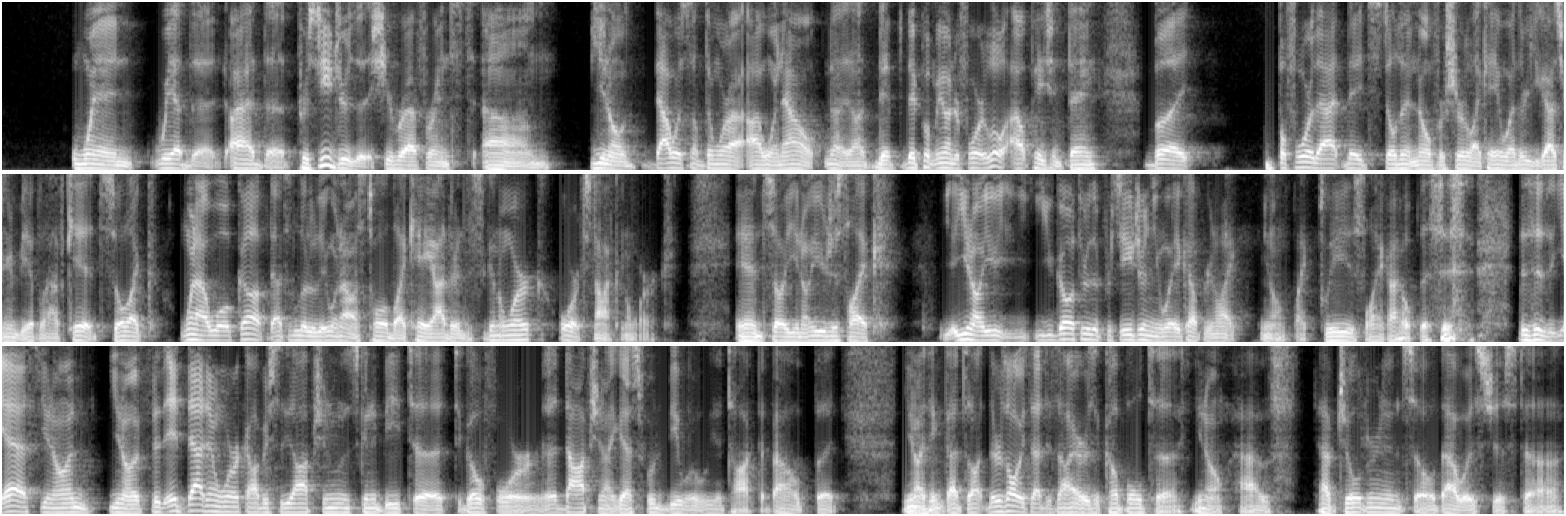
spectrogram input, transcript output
when we had the, I had the procedure that she referenced. Um, you know, that was something where I, I went out. Uh, they they put me under for a little outpatient thing, but before that, they still didn't know for sure, like, hey, whether you guys are going to be able to have kids. So, like, when I woke up, that's literally when I was told, like, hey, either this is to work or it's not to work. And so, you know, you're just like, you know, you you go through the procedure and you wake up and you're like, you know, like please, like I hope this is this is a yes, you know, and you know if it, it that didn't work, obviously the option was going to be to to go for adoption. I guess would be what we had talked about, but you know, I think that's there's always that desire as a couple to you know have have children, and so that was just uh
